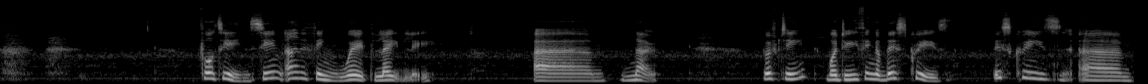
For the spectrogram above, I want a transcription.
14. Seen anything weird lately? Um, no. 15. What do you think of this quiz? This quiz, um,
